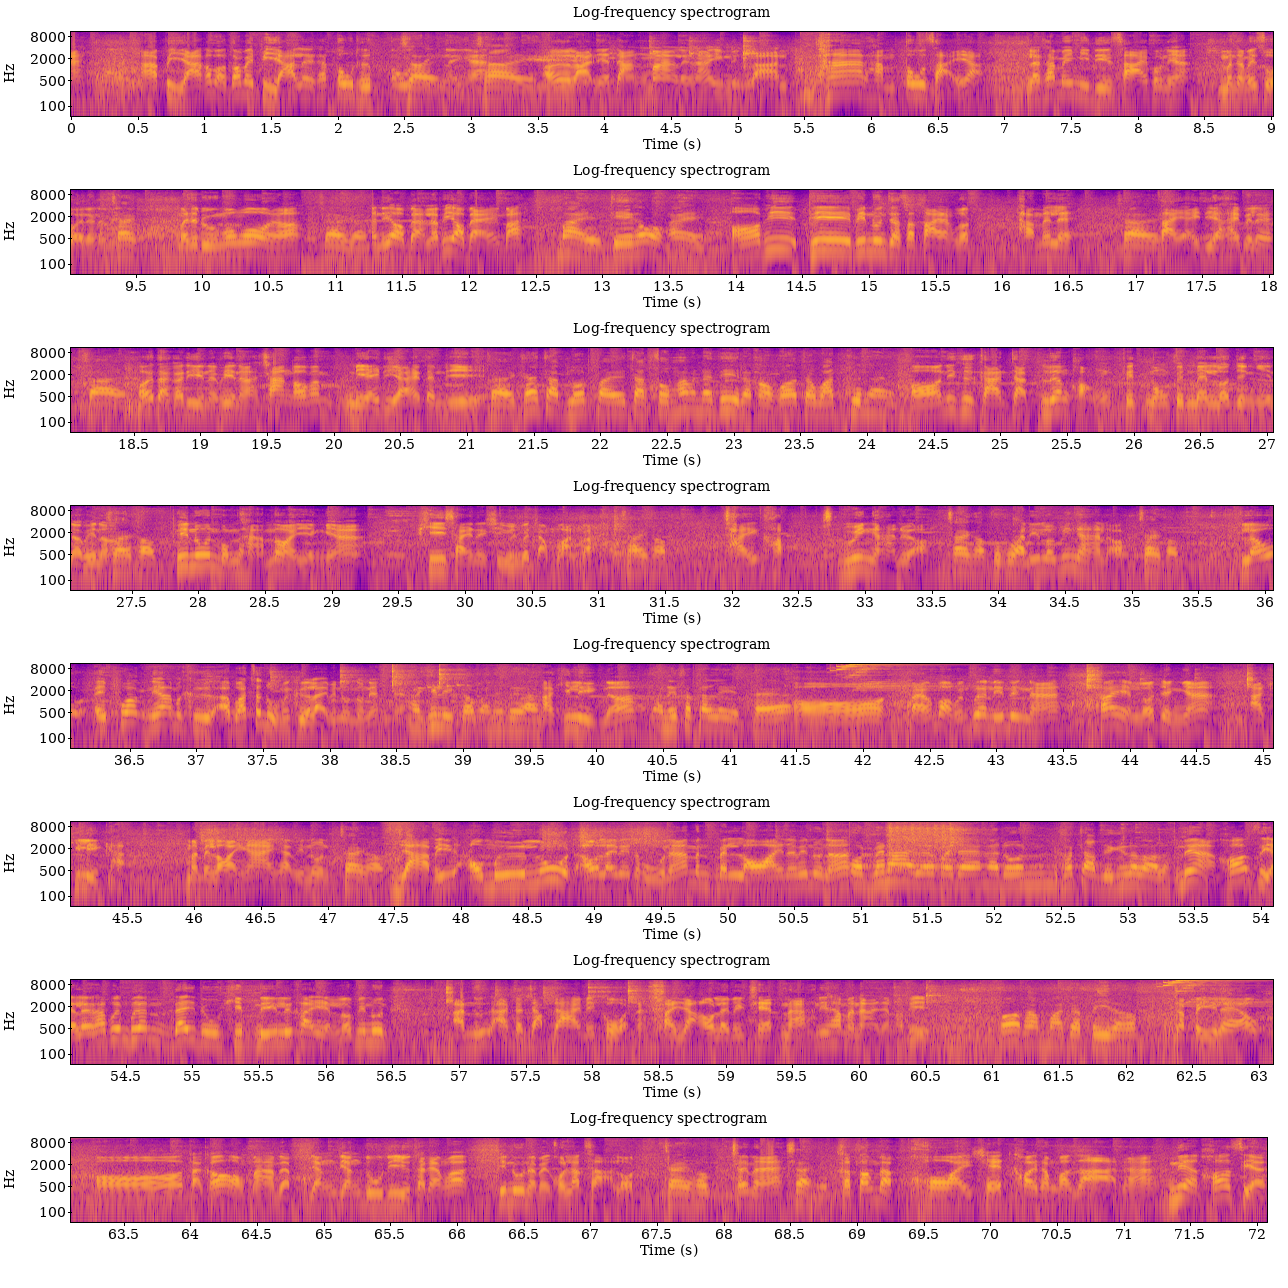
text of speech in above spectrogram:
อ่าปิยะเขาบอกต้องไปปิยะเลยถ้าตู้ทึบตู้ใช่ซิ่งอะไรเงี้ยใช่ เออร้านเนี้ยดังมากเลยนะอีกหนึ่งร้าน ถ้าทำตู้ใสอะแล้วถ้าไม่มีดีไซน์พวกเนี้ยมันจะไม่สวยเลยนะใช่ มันจะดูโง่ๆเนาะใช่ครับ อันนี้ออกแบบแล้วพี่ออกแบบเองปะไม่ เจ๊เขาออกให้ อ๋อพี่พี่พี่นุ่นจะสไตล์อย่างรถทำให้เลย ใช่ ใส่ไอเดียให้ไปเลยใช่ เอ้ยแต่ก็ดีนะพี่นะ ช่างเขาก็มีไอเดียให้เต็มที่ ใช่ แค่จัดรถไปจัดทรงให้มันได้ที่แล้วเขาก็จะวัดขึ้นให้ อ๋อ นี่คือการจัดเรื่องของฟิตมงฟิตเมนต์รถอย่างนี้นะพี่เนาะใช่ครับ พี่นุ่นผมถามหน่อยอย่างเงี้ย พี่ใช้ในชีวิตประจำวันปะใช่ครับ ใช้ขับวิ่งงานด้วยเหรอใช่ครับทุกวัอันนนี้รถวิ่งงานเหรอ ใช่ครับแล้วไอ้พวกเนี้ยมันคือวัสดุมันคืออะไรพี่นุ่นตรงเนี้ยอะคริลิกครับอันนี้เป็นอะอะคริลิกเนาะ อันนี้สแตนเลสแท้ อ๋อ แต่ต้องบอกเพื่อนๆนิดนึงนะ ถ้าเห็นรถอย่างเงี้ยอะคริลิกอะ มันเป็นรอยง่ายใช่ไหมพี่นุ่น ใช่ครับ อย่าไปเอามือลูดเอาอะไรไปถูนะ มันเป็นรอยนะพี่นุ่นนะ อดไม่ได้เลยไฟแดงอะโดนเขาจับอย่างนี้ตลอดเลย เนี่ยข้อเสียเลยถ้าเพื่อนๆ ได้ดูคลิปนี้หรือใครเห็นรถพี่นุ่น อันนู้นอาจจะจับได้ไม่โกรธนะ แต่อย่าเอาอะไรไปเช็ดนะ นี่ทำมานานยังครับพี่ ก็ทำมาจะปีแล้วครับ จะปีแล้ว อ๋อ แต่ก็ออกมาแบบยังยังดูดีอยู่แสดงว่าพี่นุ่นนะเป็นคนรักษารถ ใช่ครับ ใช่ไหมใช่ ก็ต้องแบบคอยเช็ดคอยทำความสะอาดนะ เนี่ยข้อเสีย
